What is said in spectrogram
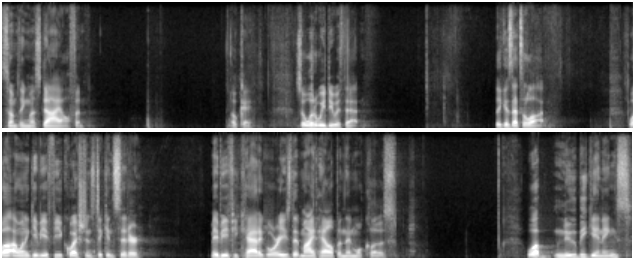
something must die often. Okay, so what do we do with that? Because that's a lot. Well, I want to give you a few questions to consider, maybe a few categories that might help, and then we'll close. What new beginnings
